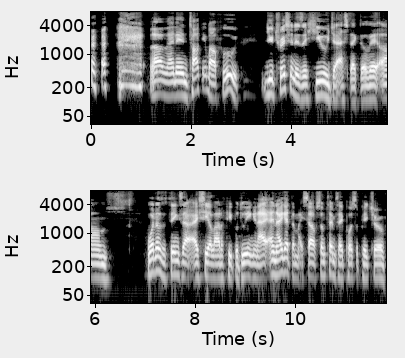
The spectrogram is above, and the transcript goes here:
oh man, and talking about food, nutrition is a huge aspect of it. Um, one of the things that I see a lot of people doing, and I and I get them myself. Sometimes I post a picture of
